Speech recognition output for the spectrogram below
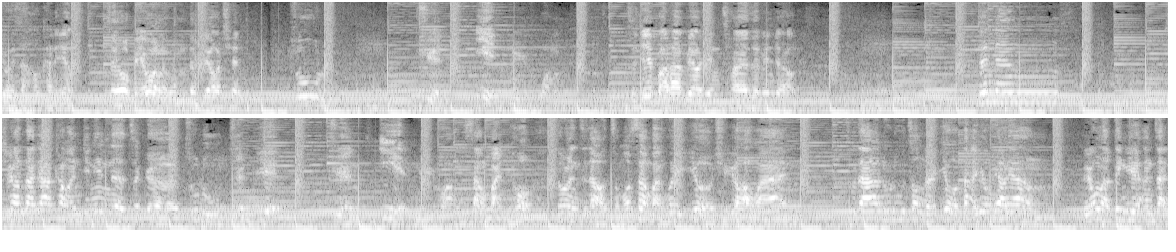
就会是好看的样子。最后别忘了我们的标签——侏儒卷叶女王，直接把它标签插在这边就好了。噔噔，希望大家看完今天的这个侏儒卷叶卷叶女王上板以后，都能知道怎么上板会又有趣又好玩。祝大家露露种的又大又漂亮！别忘了订阅、按赞、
